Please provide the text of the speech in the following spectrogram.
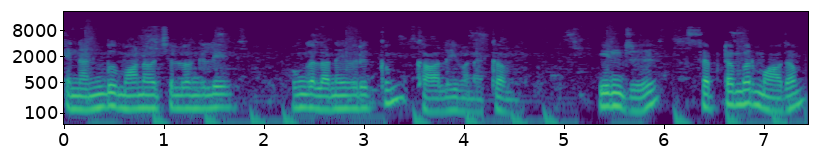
என் அன்பு மாணவ செல்வங்களே உங்கள் அனைவருக்கும் காலை வணக்கம். இன்று செப்டம்பர் மாதம்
